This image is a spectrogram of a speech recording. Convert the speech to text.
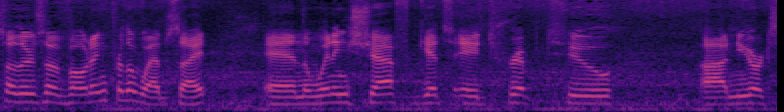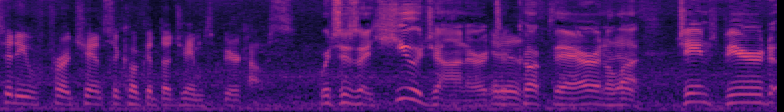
So there's a voting for the website, and the winning chef gets a trip to uh, New York City for a chance to cook at the James Beard House. which is a huge honor It to is. cook there, and a lot. is. James Beard,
